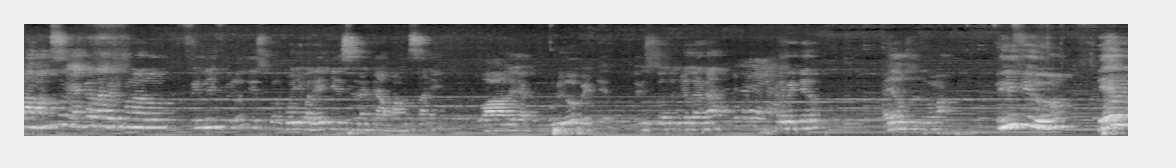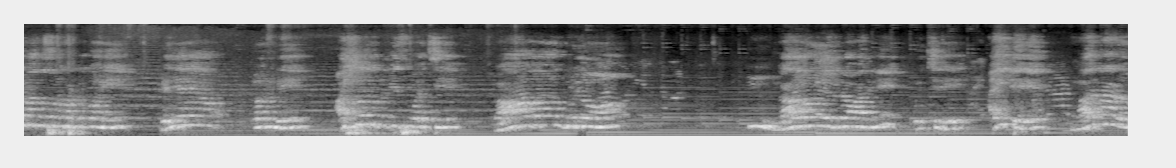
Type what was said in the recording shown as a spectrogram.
ఇప్పుడు ఆ మనసును ఎక్కడ పెట్టుకున్నారు? ఫిలిప్పీలు తీసుకుని పోయి వాళ్ళు ఏం చేశారంటే ఆ మనసాన్ని వాళ్ళ యొక్క గుడిలో పెట్టారు. తెలుసుకోవచ్చు చూడండి ఎక్కడ పెట్టారు? ఐదవ చదువుమా దేవుని మనసును పట్టుకొని బెన్యామీనులో నుండి అశ్వతుడు తీసుకువచ్చి గాదోను గుడిలో ఉమ్, గాదోను వారిని వచ్చి అయితే మరునాడు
